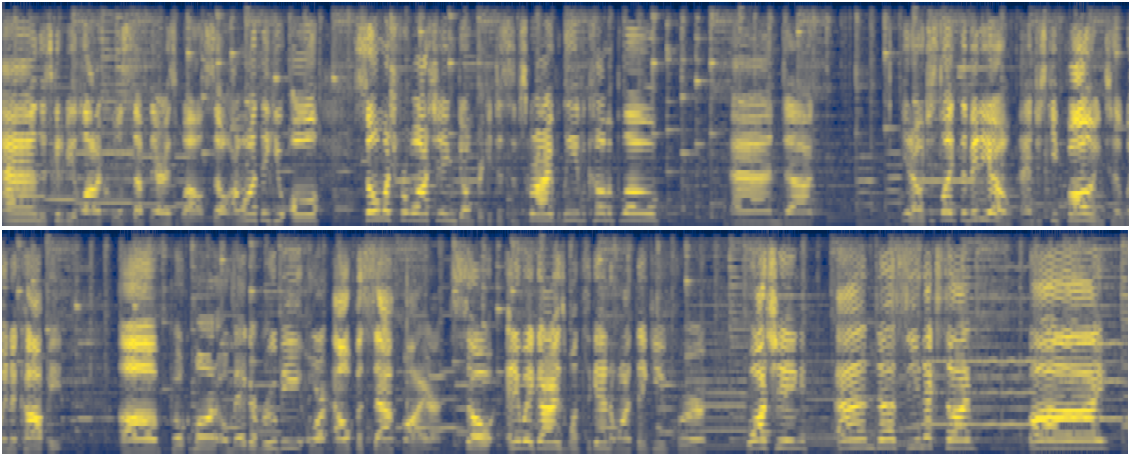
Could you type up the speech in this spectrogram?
And there's going to be a lot of cool stuff there as well. So I want to thank you all so much for watching. Don't forget to subscribe, leave a comment below, and, uh, you know, just like the video, and just keep following to win a copy of Pokemon Omega Ruby or Alpha Sapphire. So, anyway, guys, once again, I want to thank you for watching, and uh, see you next time. Bye!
